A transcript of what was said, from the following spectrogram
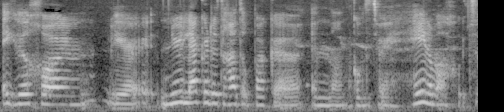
ik wil gewoon weer nu lekker de draad oppakken. En dan komt het weer helemaal goed.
